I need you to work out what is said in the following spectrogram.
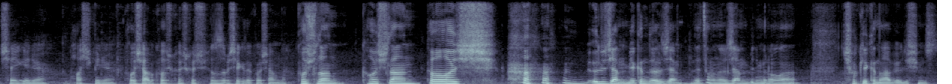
Şey geliyor. Taş geliyor. Koş abi koş koş koş. Hızlı bir şekilde koş hem de. Koş lan. Koş lan. Koş. öleceğim. Yakında öleceğim. Ne zaman öleceğim bilmiyorum ama çok yakın abi ölüşümüz.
